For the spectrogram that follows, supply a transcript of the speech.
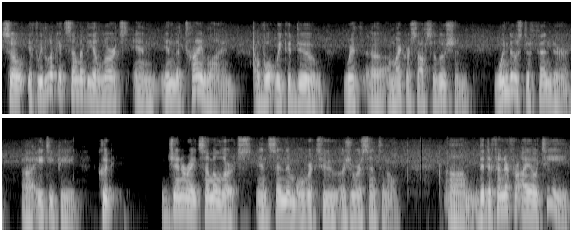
So if we look at some of the alerts and in the timeline of what we could do with uh, a Microsoft solution, Windows Defender uh, ATP could generate some alerts and send them over to Azure Sentinel. Um, the Defender for IoT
